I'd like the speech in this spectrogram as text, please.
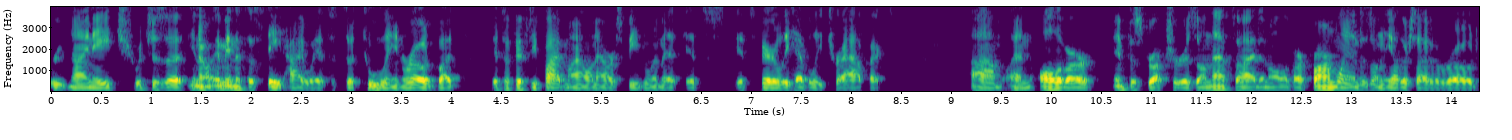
Route 9H, which is a you know, I mean, it's a state highway. It's it's a two lane road, but it's a 55 mile an hour speed limit. It's it's fairly heavily trafficked, um, and all of our infrastructure is on that side, and all of our farmland is on the other side of the road.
